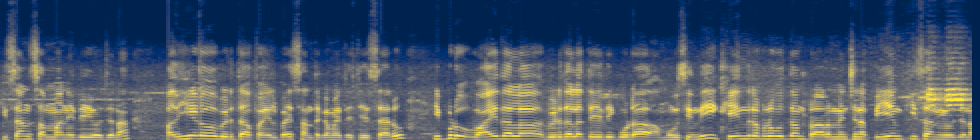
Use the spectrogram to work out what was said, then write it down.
కిసాన్ సమ్మాన్ నిధి యోజన పదిహేడవ విడత ఫైల్పై సంతకం అయితే చేశారు. ఇప్పుడు వాయిదాల విడుదల తేదీ కూడా ముగిసింది. కేంద్ర ప్రభుత్వం ప్రారంభించిన పీఎం కిసాన్ యోజన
